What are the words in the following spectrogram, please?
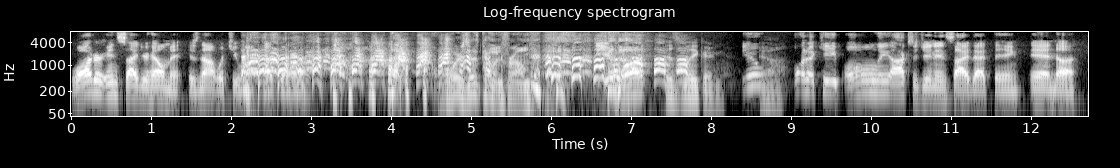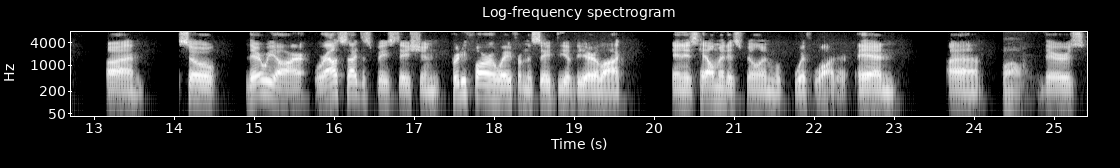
water inside your helmet is not what you want to have going on. Where's this coming from? What is leaking? You Yeah. want to keep only oxygen inside that thing, and uh, um, so there we are. We're outside the space station, pretty far away from the safety of the airlock, and his helmet is filling w- with water. And uh, Wow. there's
